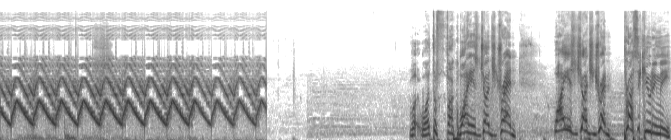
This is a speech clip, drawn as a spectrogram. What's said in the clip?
What, what the fuck? Why is Judge Dredd? Why is Judge Dredd prosecuting me?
